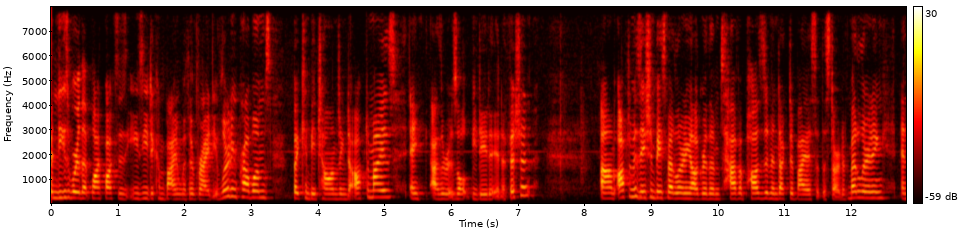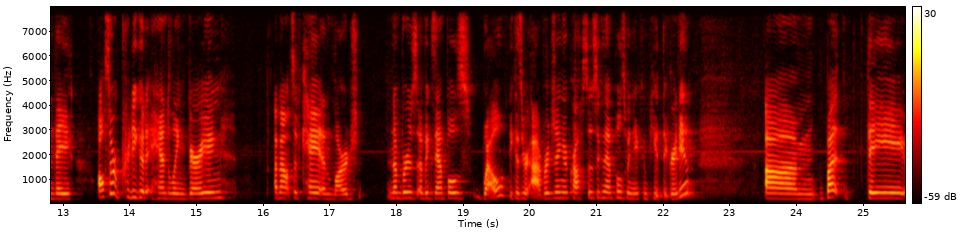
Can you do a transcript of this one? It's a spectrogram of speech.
And these were that black box is easy to combine with a variety of learning problems, but can be challenging to optimize, and as a result, be data inefficient. Um, Optimization-based meta-learning algorithms have a positive inductive bias at the start of meta-learning, and they also are pretty good at handling varying amounts of k and large numbers of examples well because you're averaging across those examples when you compute the gradient. Um, but they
